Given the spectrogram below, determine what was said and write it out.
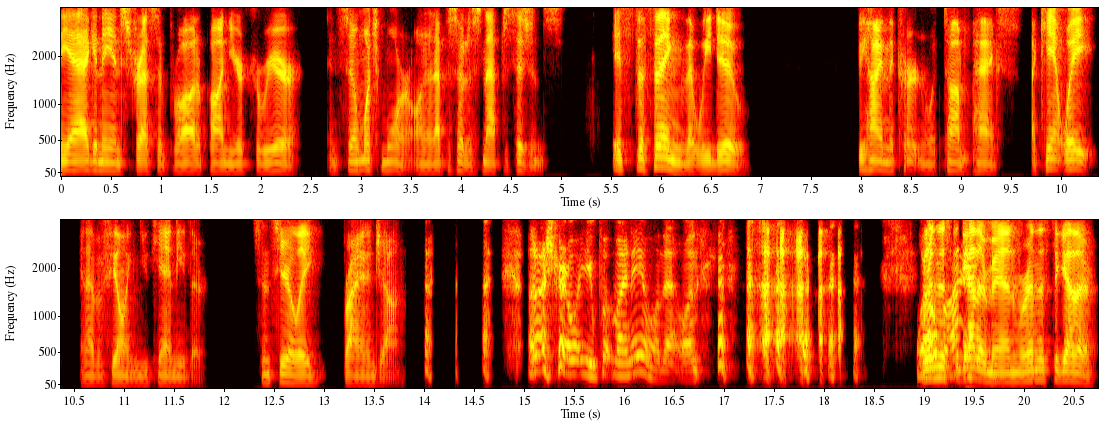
the agony and stress it brought upon your career, and so much more on an episode of Snap Decisions. It's the thing that we do behind the curtain with Tom Hanks. I can't wait, and I have a feeling you can't either. Sincerely, Brian and John. I'm not sure what you put my name on that one. We're in this Brian, together, man. We're in this together.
